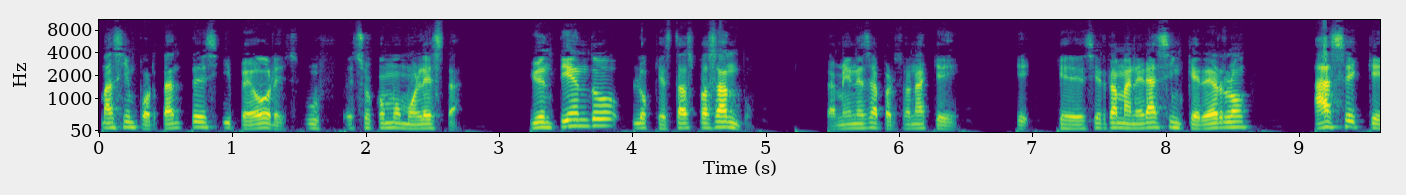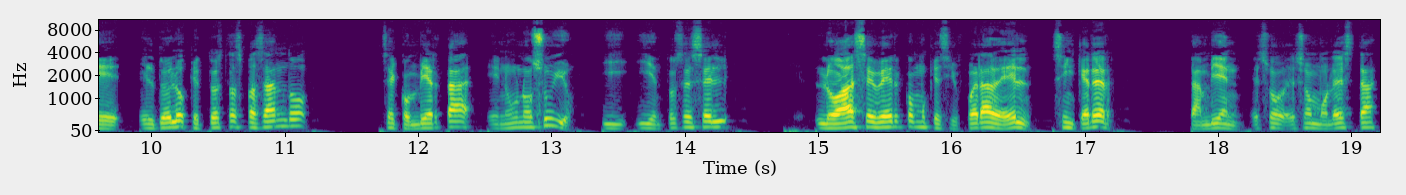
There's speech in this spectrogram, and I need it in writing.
más importantes y peores. Uf, eso como molesta. Yo entiendo lo que estás pasando. También esa persona que que, de cierta manera sin quererlo hace que el duelo que tú estás pasando se convierta en uno suyo y, entonces él lo hace ver como que si fuera de él, sin querer. También, eso, eso molesta.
